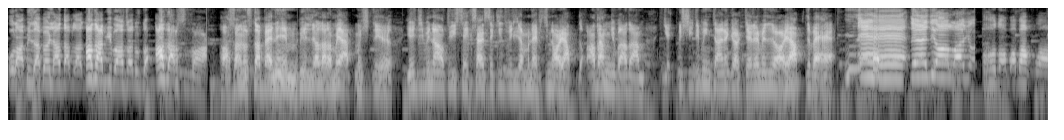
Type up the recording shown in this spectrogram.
Ula bize böyle adam lazım. Adam gibi Hasan Usta. Adamsın la. Hasan Usta benim villalarımı yapmıştı. 7688 villamın hepsini o yaptı. Adam gibi adam. 77 bin tane gökdelenimi de o yaptı be. Ne? Ne diyor Allah aşkına? Adama bak la.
